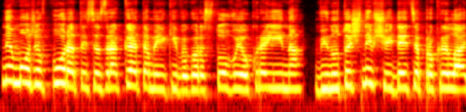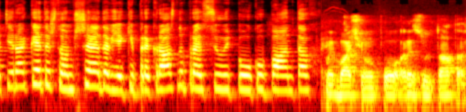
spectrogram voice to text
не може впоратися з ракетами, які використовує Україна. Він уточнив, що йдеться про крилаті ракети «Штормшедов», які прекрасно працюють по окупантах. Ми бачимо по результатах,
